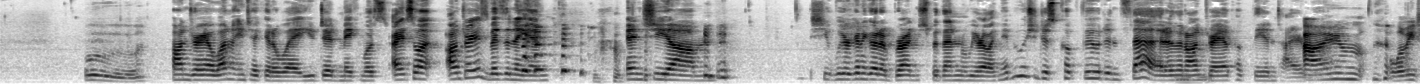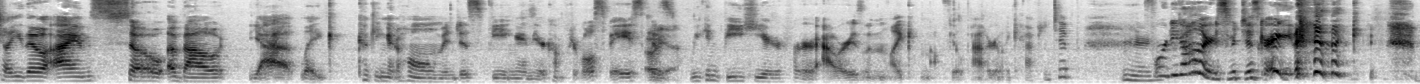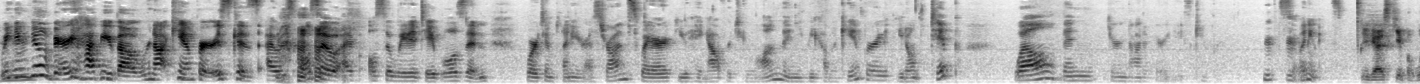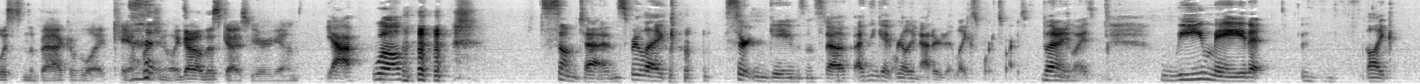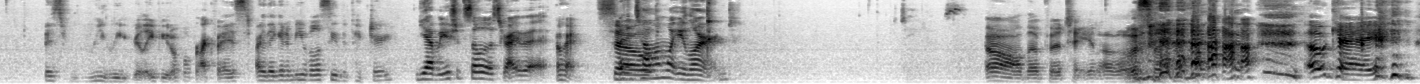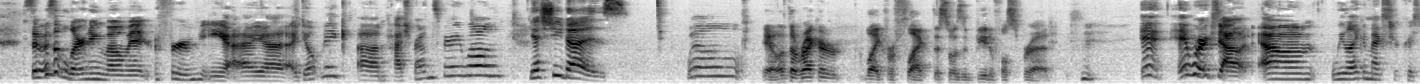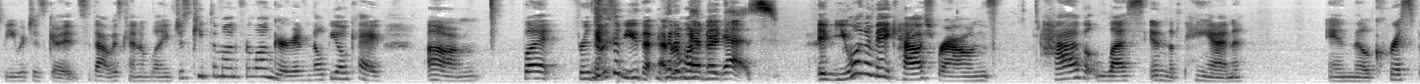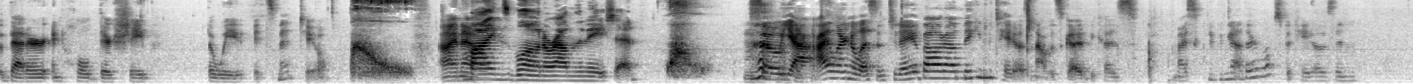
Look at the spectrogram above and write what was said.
Ooh. Andrea, why don't you take it away? You did make most. I so Andrea's visiting and and she um she we were gonna go to brunch, but then we were like maybe we should just cook food instead. And then Mhm. Andrea cooked the entire. meal. I'm. let me tell you though, I'm so about yeah, like cooking at home and just being in your comfortable space Oh, because yeah. we can be here for hours and like not feel bad or like have to tip Mhm. forty dollars, which is great. Like, we can feel very happy about we're not campers because I was also I've also waited tables and worked in plenty of restaurants where if you hang out for too long, then you become a camper, and if you don't tip, well, then you're not a very nice camper. So, Mm-mm. anyways, You guys keep a list in the back of like campers, and you're like, oh, this guy's here again. yeah. Well, sometimes for like certain games and stuff. I think it really mattered at like sports bars. But Mhm. anyways, we made like this really really beautiful breakfast. Are they going to be able to see the picture? Yeah, but you should still describe it. Okay, so and tell them what you learned. oh the potatoes. okay, so it was a learning moment for me. I uh, I don't make um, hash browns very well. Yes, she does. Well, yeah, let the record like reflect. This was a beautiful spread. it it worked out. Um, we like them extra crispy, which is good. So that was kind of like just keep them on for longer and they'll be okay. Um, but for those of you that You ever want to never make, guessed. if you want to make hash browns, have less in the pan, and they'll crisp better and hold their shape the way it's meant to. I know. Minds blown around the nation. So yeah, I learned a lesson today about uh, making potatoes, and that was good because my significant other loves potatoes. And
